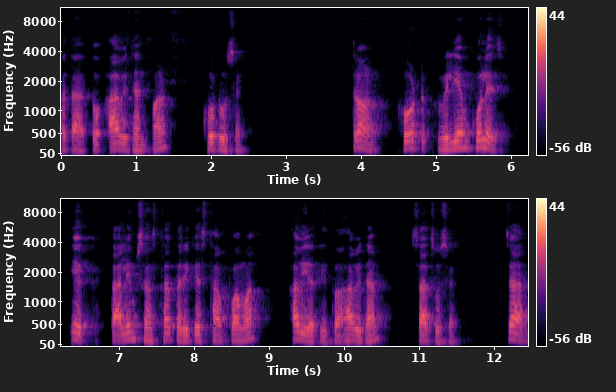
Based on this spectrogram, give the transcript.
હતા. તો આ વિધાન પણ ખોટું છે. ત્રણ, ફોર્ટ વિલિયમ કોલેજ એક તાલીમ સંસ્થા તરીકે સ્થાપવામાં આવી હતી. તો આ વિધાન સાચું છે. ચાર,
